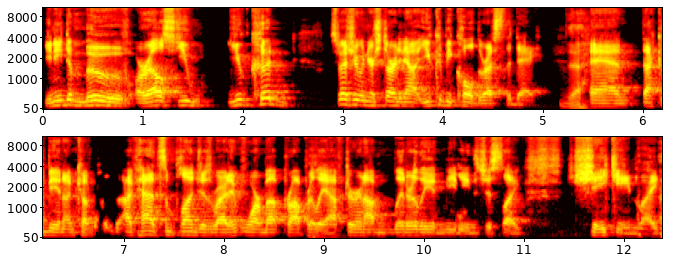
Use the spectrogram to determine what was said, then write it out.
You need to move, or else you you could, especially when you're starting out, you could be cold the rest of the day, Yeah. and that could be an uncomfortable. I've had some plunges where I didn't warm up properly after, and I'm literally in meetings just like shaking, like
